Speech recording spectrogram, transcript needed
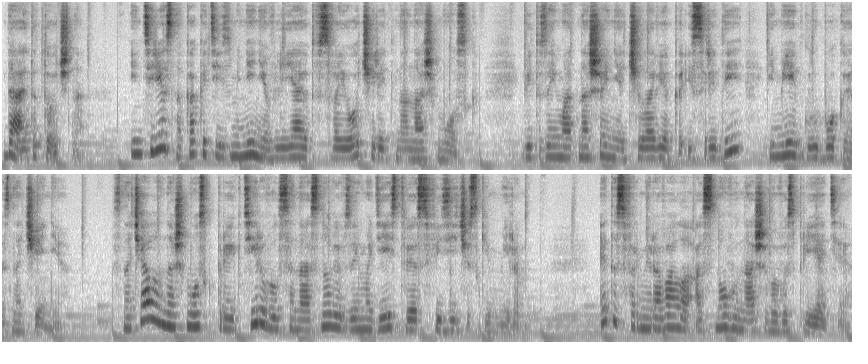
Да, это точно. Интересно, как эти изменения влияют в свою очередь на наш мозг. Ведь взаимоотношения человека и среды имеют глубокое значение – Сначала наш мозг проектировался на основе взаимодействия с физическим миром. Это сформировало основу нашего восприятия.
